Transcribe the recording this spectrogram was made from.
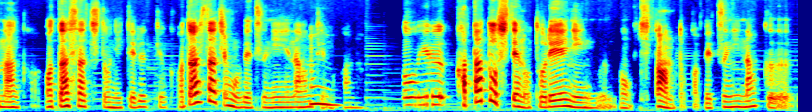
なんか私たちと似てるっていうか、私たちも別に、なんていうのかな、そういう方としてのトレーニングの期間とか別になく、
